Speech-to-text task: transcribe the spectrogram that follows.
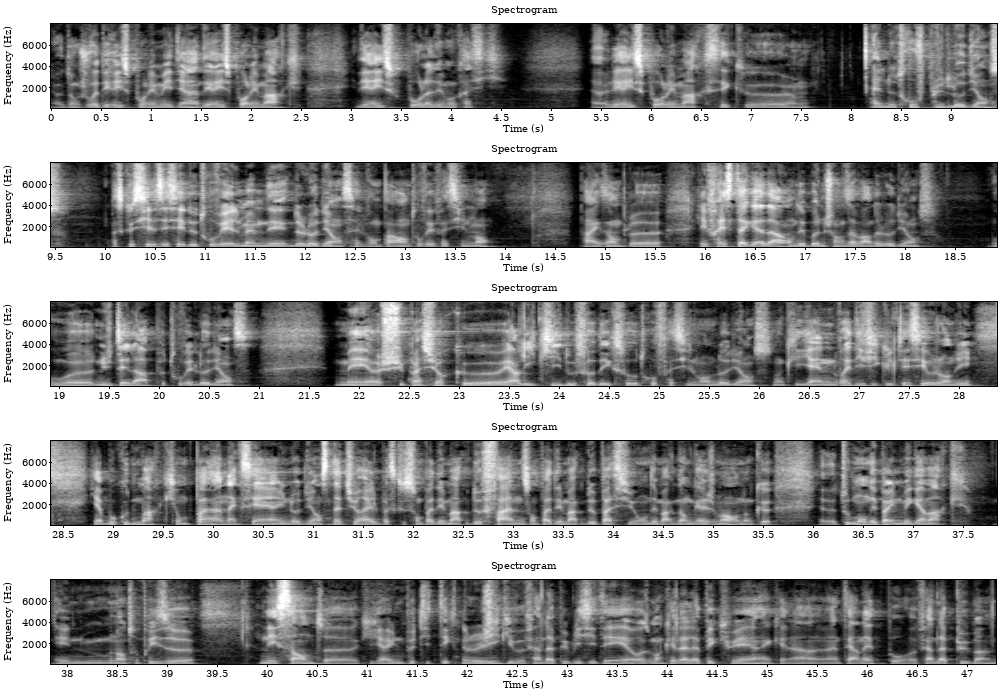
Donc je vois des risques pour les médias, des risques pour les marques, des risques pour la démocratie. Euh, les risques pour les marques, c'est que euh, elles ne trouvent plus de l'audience, parce que si elles essayent de trouver elles-mêmes de l'audience, elles vont pas en trouver facilement. Par exemple, euh, les fraises Tagada ont des bonnes chances d'avoir de l'audience, ou Nutella peut trouver de l'audience mais euh, je suis pas sûr que euh, Air Liquide ou Sodexo trouvent facilement de l'audience. Donc il y a une vraie difficulté, c'est aujourd'hui il y a beaucoup de marques qui n'ont pas un accès à une audience naturelle parce que ce sont pas des marques de fans, ne sont pas des marques de passion, des marques d'engagement. Donc euh, tout le monde n'est pas une méga marque et une, entreprise naissante qui a une petite technologie qui veut faire de la publicité. Heureusement qu'elle a la PQR et qu'elle a Internet pour faire de la pub, hein,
